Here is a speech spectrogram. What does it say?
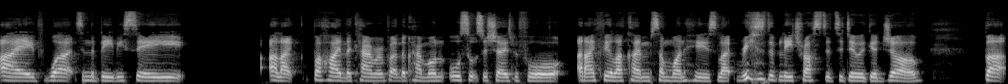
I've worked in the BBC. I uh, like behind the camera, in front of the camera on all sorts of shows before, and I feel like I'm someone who's like reasonably trusted to do a good job. But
